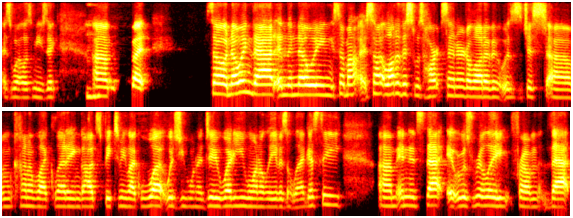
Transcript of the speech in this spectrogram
as well as music. Mm-hmm. Um, but so knowing that, and then knowing, so my, so a lot of this was heart centered. A lot of it was just um, kind of like letting God speak to me, like, what would you want to do? What do you want to leave as a legacy? Um, and it's that it was really from that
